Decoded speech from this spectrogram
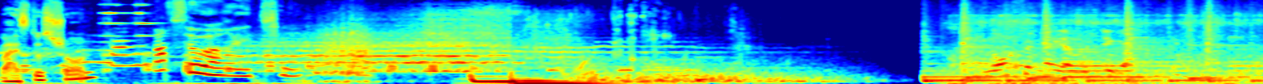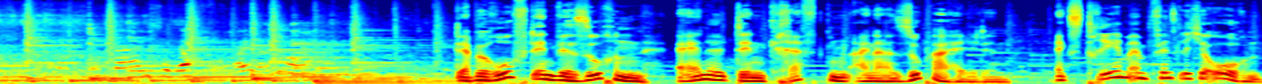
Weißt du's schon? Ach so, Rätsel. Der Beruf, den wir suchen, ähnelt den Kräften einer Superheldin. Extrem empfindliche Ohren,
